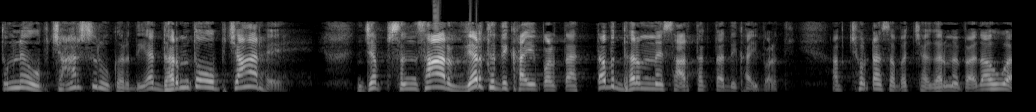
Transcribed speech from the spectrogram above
तुमने उपचार शुरू कर दिया, धर्म तो उपचार है। जब संसार व्यर्थ दिखाई पड़ता है, तब धर्म में सार्थकता दिखाई पड़ती। अब छोटा सा बच्चा घर में पैदा हुआ,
